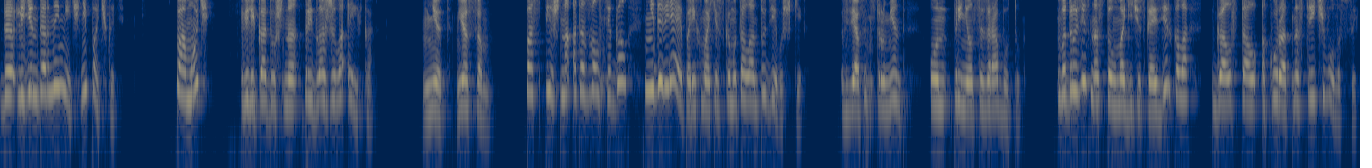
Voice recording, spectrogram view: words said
да легендарный меч не пачкать. «Помочь?» – великодушно предложила Элька. «Нет, я сам». Поспешно отозвался Гал, не доверяя парикмахерскому таланту девушки. Взяв инструмент, он принялся за работу. Водрузив на стол магическое зеркало, Гал стал аккуратно стричь волосы.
